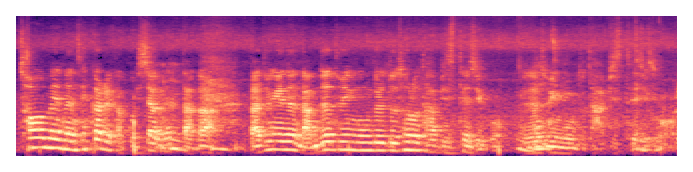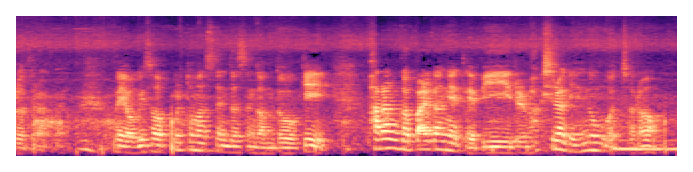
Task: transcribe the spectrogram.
처음에는 색깔을 갖고 시작을 음. 했다가 나중에는 남자 주인공들도 서로 다 비슷해지고 여자 음. 주인공도 다 비슷해지고 그러더라고요. 음. 근데 여기서 폴 토마스 앤더슨 감독이 파랑과 빨강의 대비를 확실하게 해놓은 것처럼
